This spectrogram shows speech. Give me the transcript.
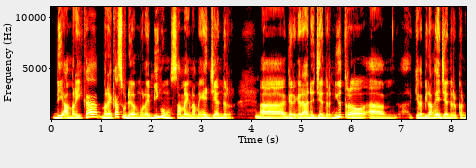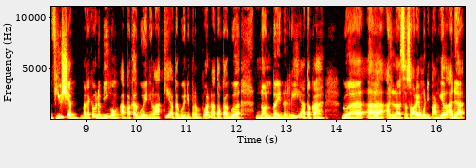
di Amerika mereka sudah mulai bingung sama yang namanya gender. Uh, gara-gara ada gender neutral, um, kita bilangnya gender confusion. Mereka udah bingung apakah gue ini laki atau gue ini perempuan ataukah gue non binary ataukah gue uh, yeah. adalah seseorang yang mau dipanggil ada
